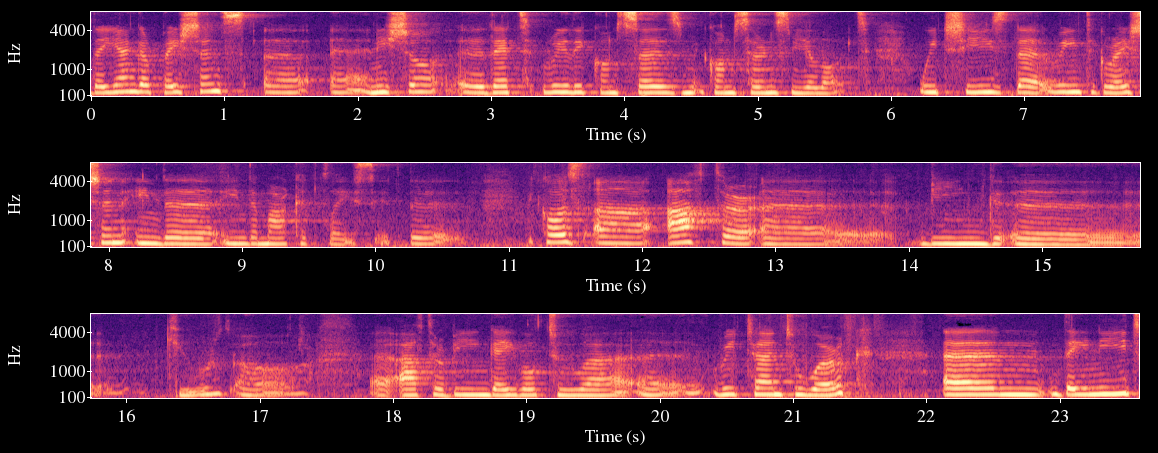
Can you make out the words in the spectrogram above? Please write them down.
the younger patients, uh, an issue uh, that really concerns, concerns me a lot, which is the reintegration in the, in the marketplace. It, uh, because uh, after uh, being cured or after being able to return to work, um, they need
